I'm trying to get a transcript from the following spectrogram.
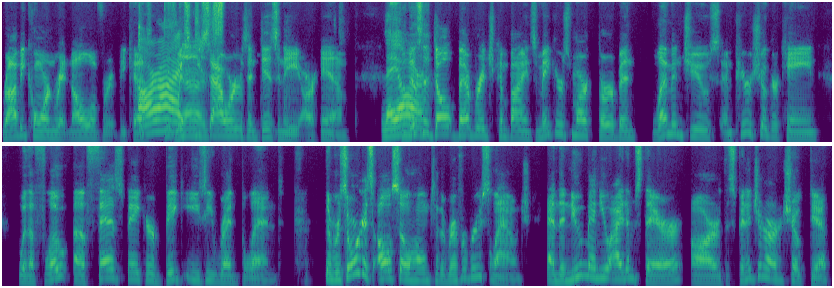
Robbie Corn written all over it because All right. whiskey Yes. sours and Disney are him. They So are. this adult beverage combines Maker's Mark bourbon, lemon juice, and pure sugar cane with a float of Fess Parker Big Easy Red Blend. The resort is also home to the River Roost Lounge, and the new menu items there are the spinach and artichoke dip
